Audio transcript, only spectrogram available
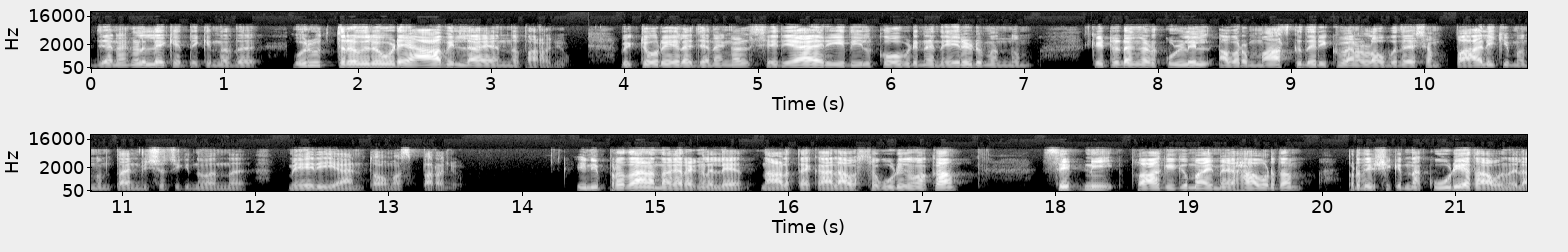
ജനങ്ങളിലേക്ക് എത്തിക്കുന്നത് ഒരു ഉത്തരവിലൂടെ ആവില്ല എന്ന് പറഞ്ഞു. വിക്ടോറിയയിലെ ജനങ്ങൾ ശരിയായ രീതിയിൽ കോവിഡിനെ നേരിടുമെന്നും കെട്ടിടങ്ങൾക്കുള്ളിൽ അവർ മാസ്ക് ധരിക്കുവാനുള്ള ഉപദേശം പാലിക്കുമെന്നും താൻ വിശ്വസിക്കുന്നുവെന്ന് മേരി ആൻ തോമസ് പറഞ്ഞു. ഇനി പ്രധാന നഗരങ്ങളിലെ നാളത്തെ കാലാവസ്ഥ കൂടി നോക്കാം. സിഡ്നി ഭാഗികമായി മേഘാവൃതം പ്രതീക്ഷിക്കുന്ന കൂടിയ താപനില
